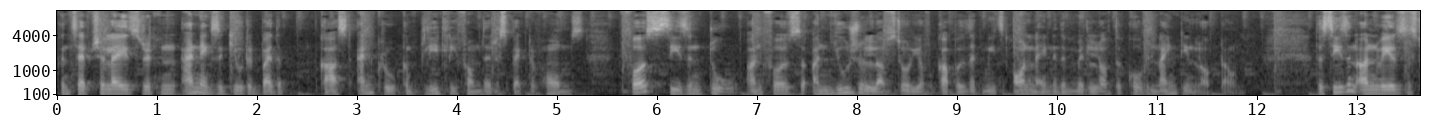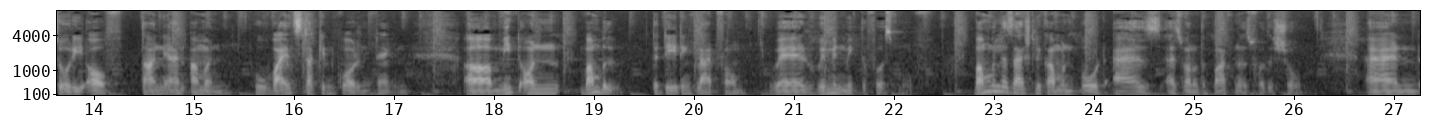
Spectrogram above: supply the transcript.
Conceptualized, written, and executed by the cast and crew completely from their respective homes, First Season 2 unfurls the unusual love story of a couple that meets online in the middle of the COVID 19 lockdown. The season unveils the story of Tanya and Aman, who, while stuck in quarantine, uh, meet on Bumble the dating platform where women make the first move. Bumble has actually come on board as, as one of the partners for the show. And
